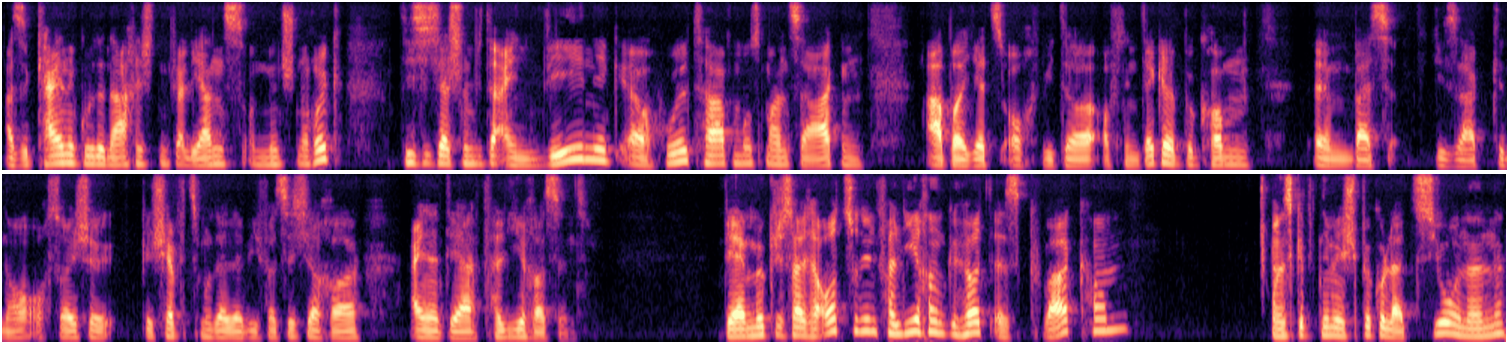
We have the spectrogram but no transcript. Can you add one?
Also keine gute Nachrichten für Allianz und Münchner Rück, die sich ja schon wieder ein wenig erholt haben, muss man sagen, aber jetzt auch wieder auf den Deckel bekommen, ähm, was gesagt genau auch solche Geschäftsmodelle wie Versicherer einer der Verlierer sind. Wer möglicherweise auch zu den Verlierern gehört, ist Qualcomm. Und es gibt nämlich Spekulationen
